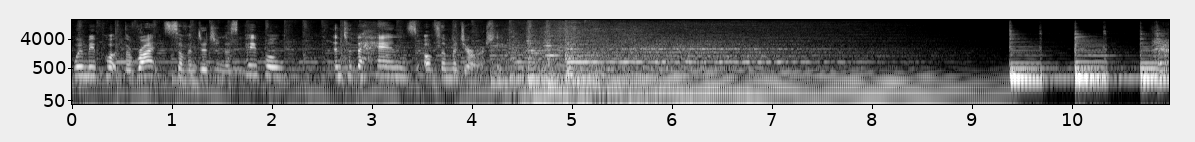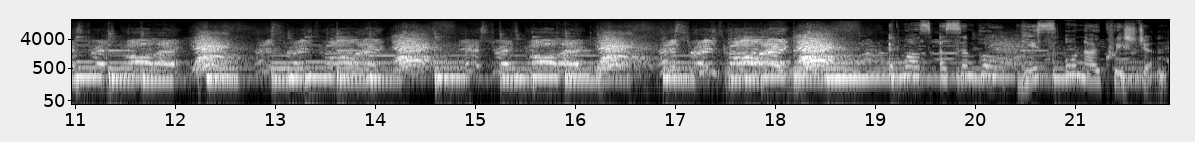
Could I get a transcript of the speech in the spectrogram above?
when we put the rights of Indigenous people into the hands of the majority? Question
